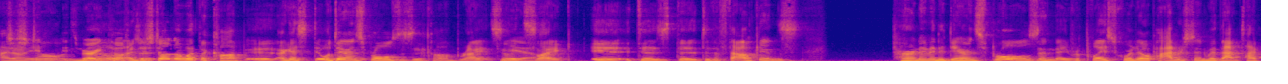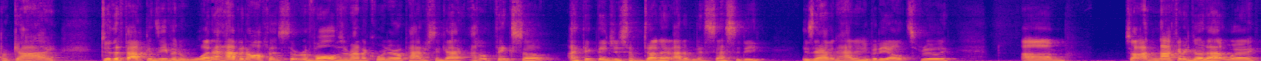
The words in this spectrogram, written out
I, don't, don't. It, it's very know. tough. I just don't know what the comp is. I guess well, Darren Sproles is the comp, right? So yeah. it's like, it does the do the Falcons turn him into Darren Sproles and they replace Cordell Patterson with that type of guy? Do the Falcons even want to have an offense that revolves around a Cordarrelle Patterson guy? I don't think so. I think they just have done it out of necessity because they haven't had anybody else really. Um, so I'm not going to go that way.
